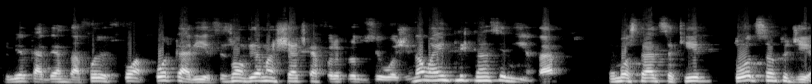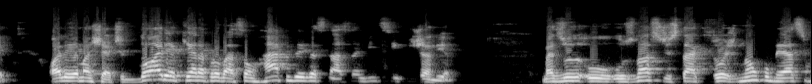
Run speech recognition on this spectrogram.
o primeiro caderno da Folha, ficou uma porcaria. Vocês vão ver a manchete que a Folha produziu hoje. Não é implicância minha, tá? Vou mostrar isso aqui todo santo dia. Olha aí a manchete. Dória quer aprovação rápida e vacinação em 25 de janeiro. Mas o, o, os nossos destaques hoje não começam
